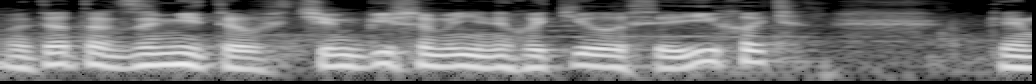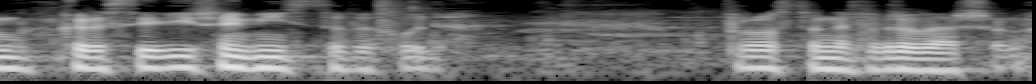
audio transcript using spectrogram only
От я так замітив, чим більше мені не хотілося їхати, тим красивіше місто виходить. Просто не перевершено.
